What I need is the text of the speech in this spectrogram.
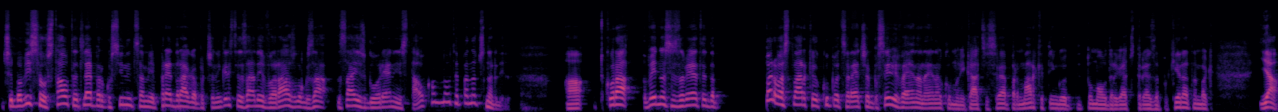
če pa vi se ustavite tle, pa kosilnica mi je predraga, pa če ne greste zadaj v razlog za, za izgovorjenim stavkom, no te pa nič naredili. Uh, tako da, vedno se zavedate, da prva stvar, ki jo kupec reče, posebej v ena na ena komunikaciji, seveda pri marketingu je to malo drugače, treba zapakirati, ampak ja.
